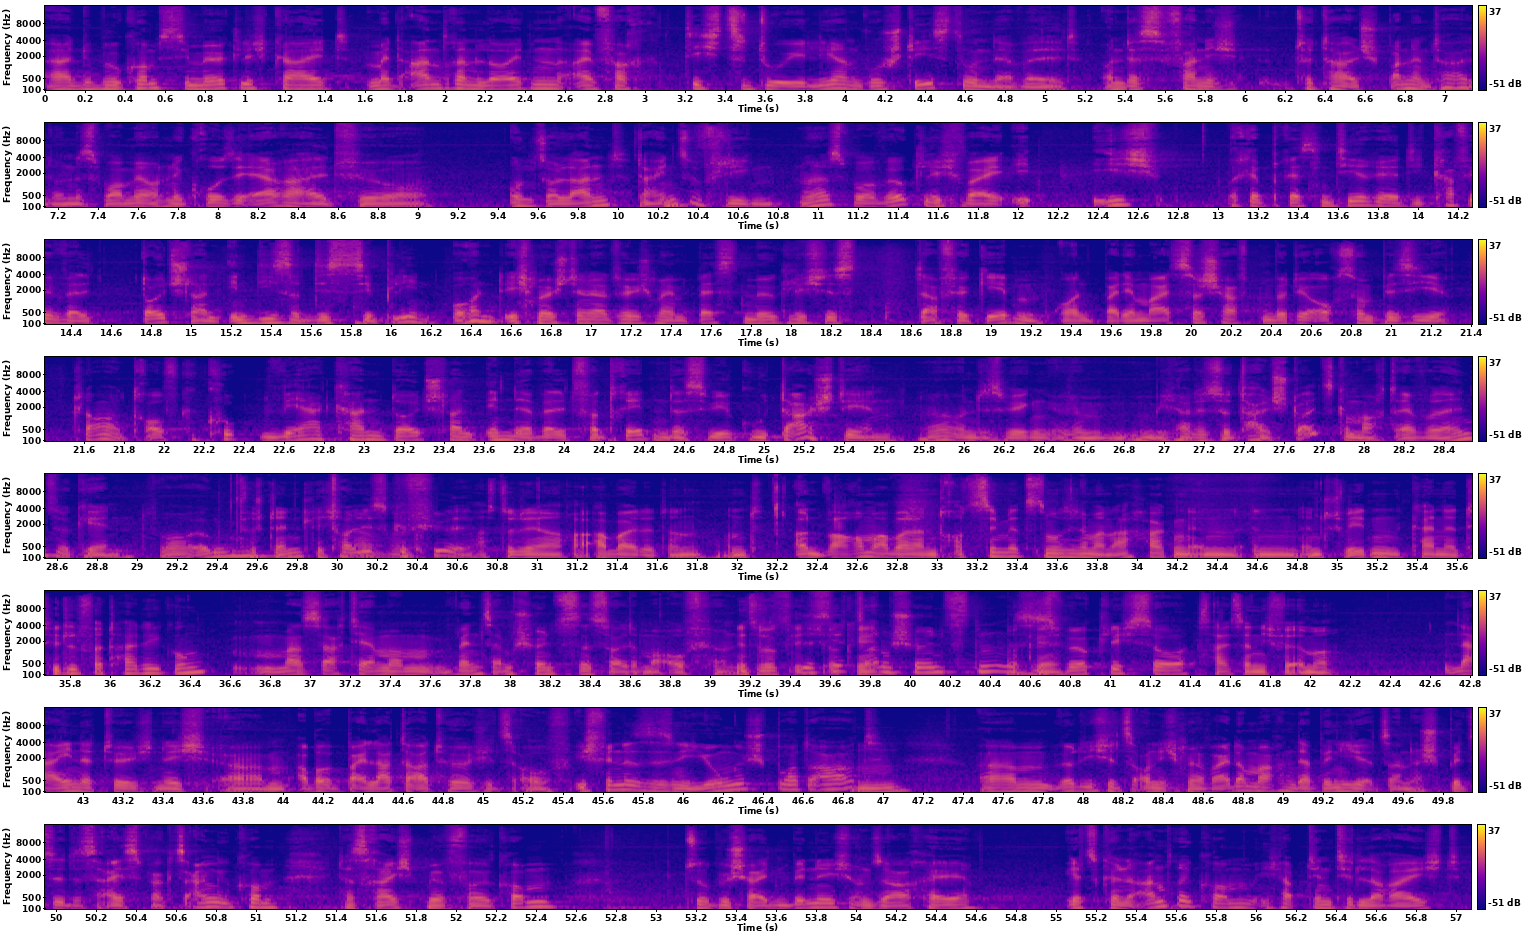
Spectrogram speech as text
äh, du bekommst die Möglichkeit, mit anderen Leuten einfach dich zu duellieren. Wo stehst du in der Welt? Und das fand ich total spannend halt. Und es war mir auch eine große Ehre halt für unser Land dahin zu fliegen. Das war wirklich, weil ich repräsentiere die Kaffeewelt Deutschland in dieser Disziplin. Und ich möchte natürlich mein Bestmögliches dafür geben. Und bei den Meisterschaften wird ja auch so ein bisschen, klar, drauf geguckt, wer kann Deutschland in der Welt vertreten, dass wir gut dastehen. Ja, und deswegen, ähm, mich hat es total stolz gemacht, einfach dahin zu gehen. Das war irgendwie Verständlich. ein tolles ja. Gefühl. Hast du dir auch erarbeitet dann. Und, und warum aber dann trotzdem jetzt, muss ich nochmal nachhaken, in, in, in Schweden keine Titelverteidigung? Man sagt ja immer, wenn es am schönsten ist, sollte man aufhören. Jetzt wirklich? Es ist Okay. jetzt am schönsten. Es Okay. ist wirklich so. Das heißt ja nicht für immer. Nein, natürlich nicht. Ähm, aber bei Latte Art höre ich jetzt auf. Ich finde, es ist eine junge Sportart. Mhm. Ähm, würde ich jetzt auch nicht mehr weitermachen. Da bin ich jetzt an der Spitze des Eisbergs angekommen. Das reicht mir vollkommen. So bescheiden bin ich und sage, hey, jetzt können andere kommen. Ich habe den Titel erreicht.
